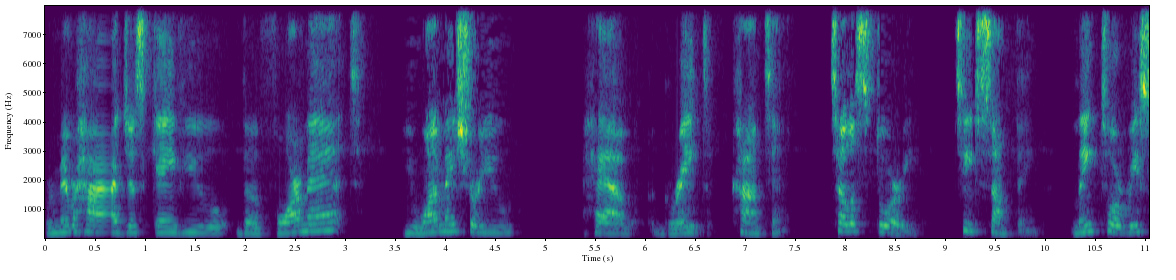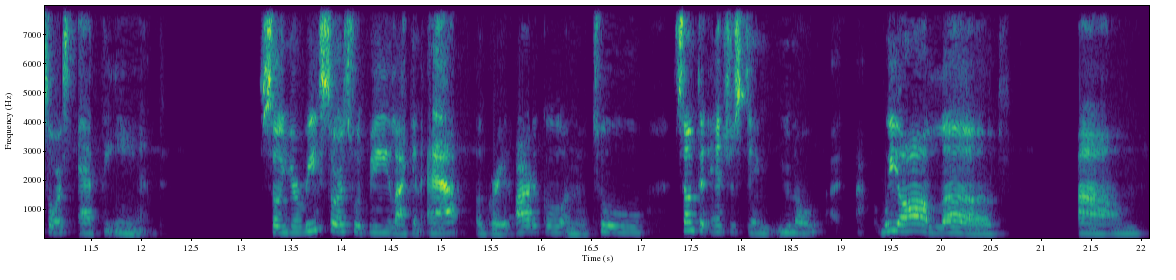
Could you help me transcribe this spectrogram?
Remember how I just gave you the format? You want to make sure you have great content. Tell a story, teach something, link to a resource at the end. So your resource would be like an app, a great article, a new tool, something interesting. You know, we all love um,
